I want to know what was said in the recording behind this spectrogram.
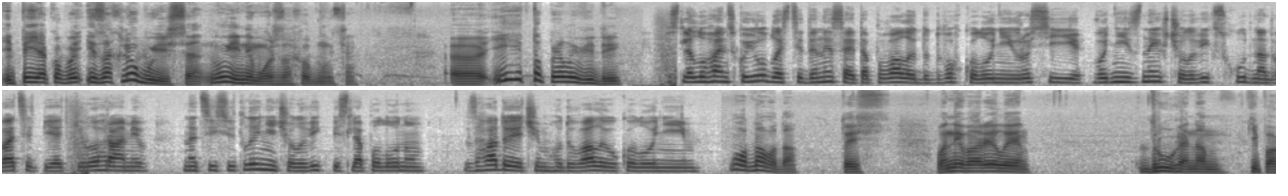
І ти якоби і захльобуєшся, ну і не можеш захлебнутися. е, і топили в відрі. Після Луганської області Дениса етапували до двох колоній Росії. В одній з них чоловік схуд на 25 кілограмів. На цій світлині чоловік після полону. Згадує, чим годували у колонії. Ну, одна вода. Тобто вони варили друге нам, типа,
